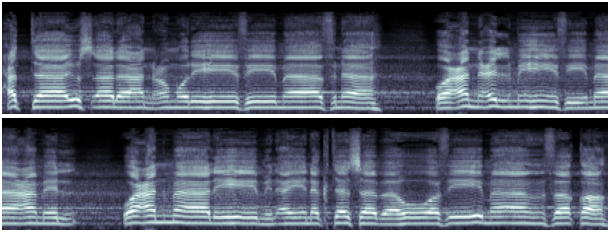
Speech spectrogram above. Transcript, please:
حتى يسأل عن عمره فيما أفناه. وعن علمه فيما عمل وعن ماله من أين اكتسبه وفيما أنفقه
